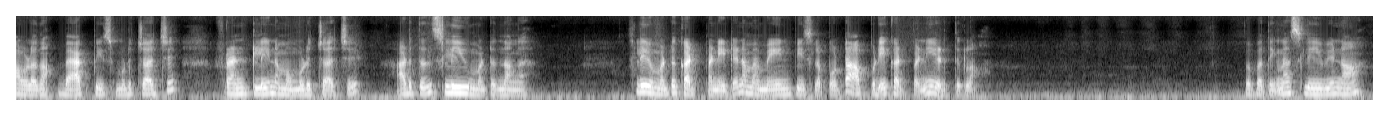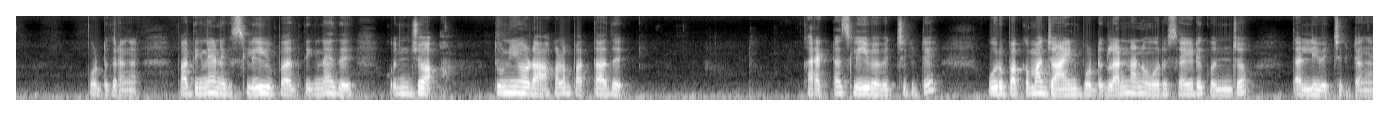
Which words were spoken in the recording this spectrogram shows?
அவ்வளோதான் பேக் பீஸ் முடிச்சாச்சு. ஃப்ரண்ட்லேயும் நம்ம முடிச்சாச்சு. அடுத்தது ஸ்லீவ் மட்டும்தாங்க. ஸ்லீவ் மட்டும் கட் பண்ணிவிட்டு நம்ம மெயின் பீஸில் போட்டு அப்படியே கட் பண்ணி எடுத்துக்கலாம். இப்போ பார்த்திங்கன்னா ஸ்லீவையும் நான் போட்டுக்கிறேங்க. பார்த்திங்கன்னா எனக்கு ஸ்லீவ் பார்த்திங்கன்னா இது கொஞ்சம் துணியோட அகலம் பத்தாது. கரெக்டாக ஸ்லீவை வச்சுக்கிட்டு ஒரு பக்கமாக ஜாயின் போட்டுக்கலான்னு நான் ஒரு சைடு கொஞ்சம் தள்ளி வச்சுக்கிட்டேங்க.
